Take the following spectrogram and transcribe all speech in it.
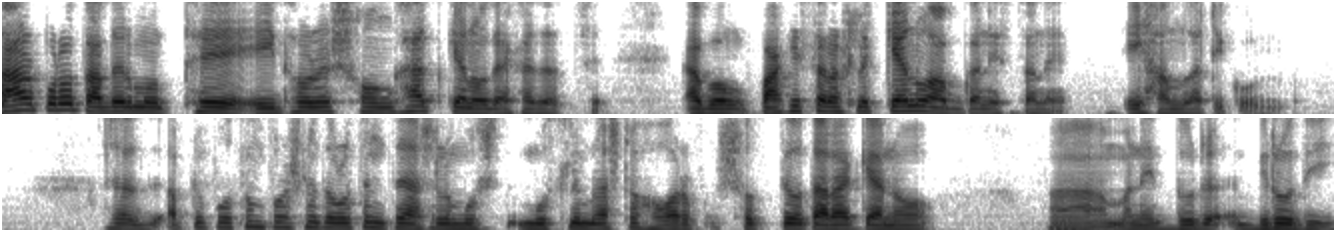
তারপরও তাদের মধ্যে এই ধরনের সংঘাত কেন দেখা যাচ্ছে? এবং পাকিস্তান আসলে কেন আফগানিস্তানে এই হামলাটি করল? আচ্ছা আপনি প্রথম প্রশ্নতে বলছেন যে আসলে মুস- মুসলিম রাষ্ট্র হওয়ার সত্ত্বেও তারা কেন মানে দূর- বিরোধী।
